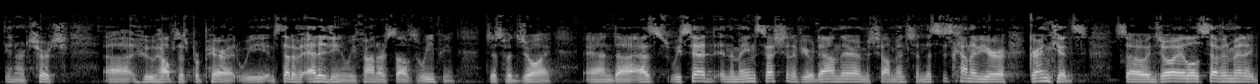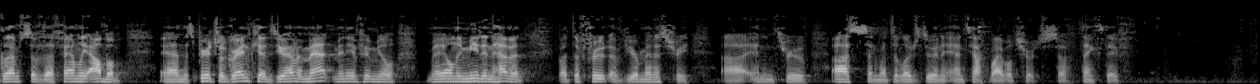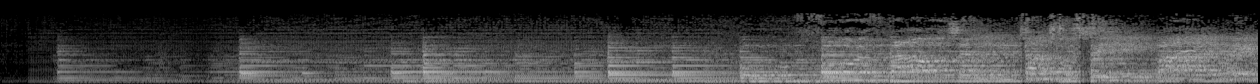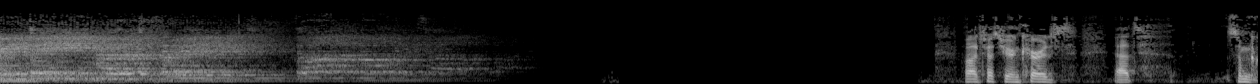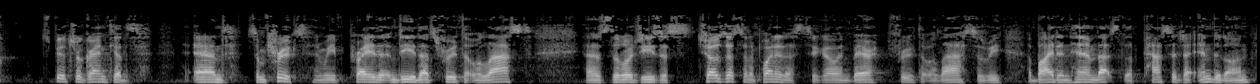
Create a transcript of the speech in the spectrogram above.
in our church uh, who helped us prepare it. We instead of editing, we found ourselves weeping just with joy. And uh, as we said in the main session, if you were down there, and Michelle mentioned, this is kind of your grandkids. So enjoy a little seven-minute glimpse of the family album and the spiritual grandkids you haven't met, many of whom you'll may only meet in heaven, but the fruit of your ministry uh, in and through us and what the Lord's doing at Antioch Bible Church. So thanks, Dave. Well, I trust you're encouraged at some spiritual grandkids and some fruit. And we pray that indeed that's fruit that will last as the Lord Jesus chose us and appointed us to go and bear fruit that will last as we abide in Him. That's the passage I ended on.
